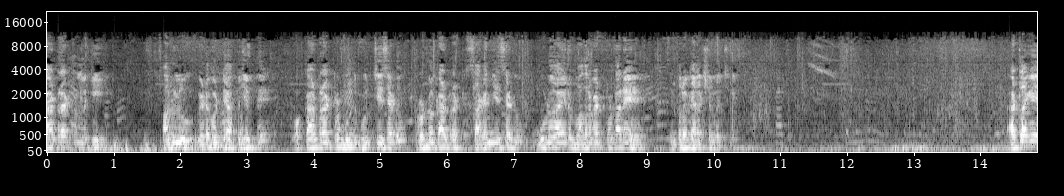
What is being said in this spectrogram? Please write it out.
కాంట్రాక్టర్లకి పనులు విడగొట్టి అప్పచెప్తే ఒక కాంట్రాక్టర్ ముందు పూర్తి చేశాడు రెండో కాంట్రాక్టర్ సగం చేశాడు మూడో ఆయన మొదలు పెట్టకుండానే ఇంతలోకి ఎలక్షన్లు వచ్చినాయి. అట్లాగే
